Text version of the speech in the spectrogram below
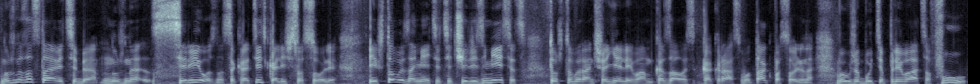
Нужно заставить себя, нужно серьезно сократить количество соли. И что вы заметите? Через месяц то, что вы раньше ели, вам казалось как раз вот так посолено, вы уже будете плеваться, фу,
